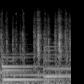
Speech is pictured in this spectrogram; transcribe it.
콩고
